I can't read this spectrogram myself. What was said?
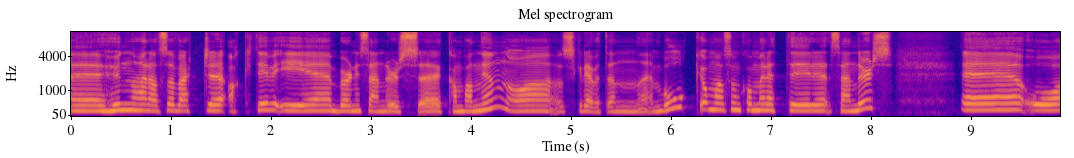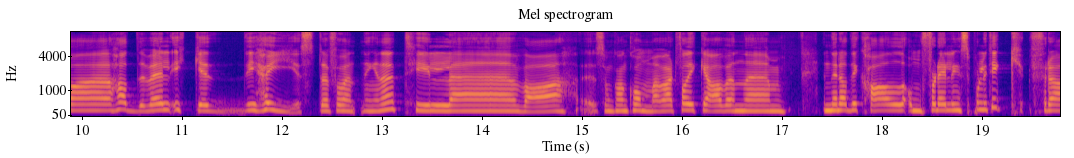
Eh, hun har altså vært aktiv i Bernie Sanders-kampanjen og skrevet en, bok om hva som kommer etter Sanders. Eh, og hadde vel ikke de høyeste forventningene til eh, hva som kan komme. I hvert fall ikke av en, eh, en radikal omfordelingspolitikk fra,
